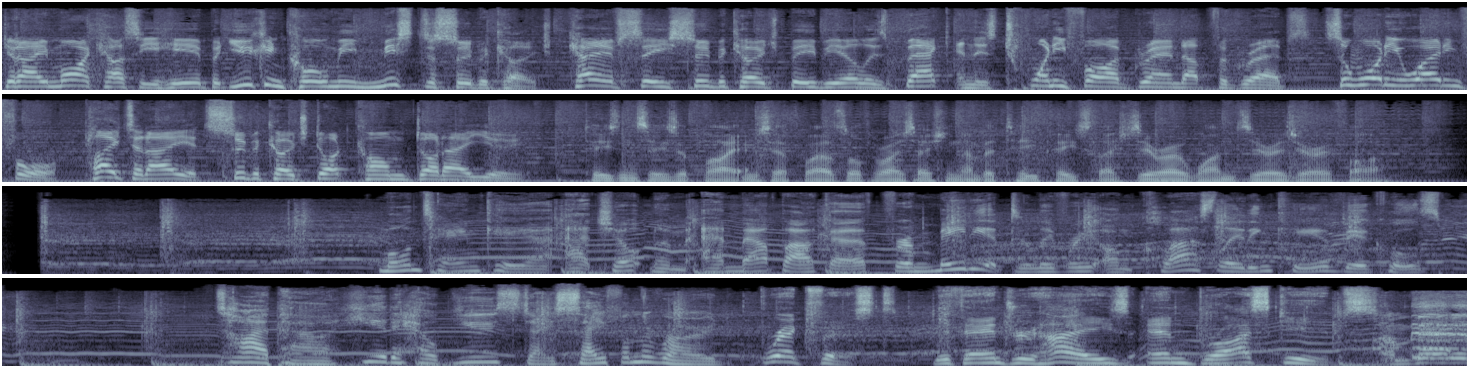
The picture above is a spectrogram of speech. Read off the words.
G'day, Mike Hussey here, but you can call me Mr. Supercoach. KFC Supercoach BBL is back and there's 25 grand up for grabs. So what are you waiting for? Play today at supercoach.com.au. T's and C's apply. New South Wales authorisation number TP slash 01005. Montane Kia at Cheltenham and Mount Barker for immediate delivery on class leading Kia vehicles. Tyre Power here to help you stay safe on the road. Breakfast with Andrew Hayes and Bryce Gibbs. I'm better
